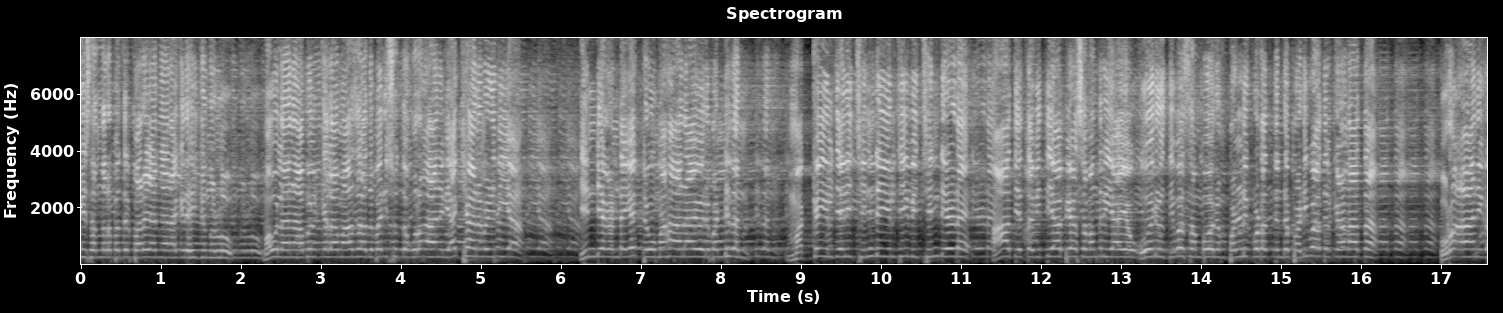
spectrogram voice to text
ഈ സന്ദർഭത്തിൽ പറയാൻ ഞാൻ ആഗ്രഹിക്കുന്നുള്ളൂ. മൗലാന അബുൽ കലാം ആസാദ് പരിശുദ്ധ ഖുർആാന് വ്യാഖ്യാനം എഴുതിയ ഇന്ത്യ കണ്ട ഏറ്റവും മഹാനായ ഒരു പണ്ഡിതൻ മക്കയിൽ ജനിച്ച് ഇന്ത്യയിൽ ജീവിച്ച് ഇന്ത്യയുടെ ആദ്യത്തെ വിദ്യാഭ്യാസ മന്ത്രിയായ ഒരു ദിവസം പോലും പള്ളിക്കുടത്തിന്റെ പടിവാതിൽ കാണാത്ത ഖുർആാനിക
